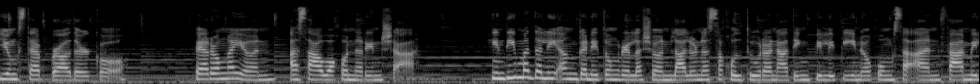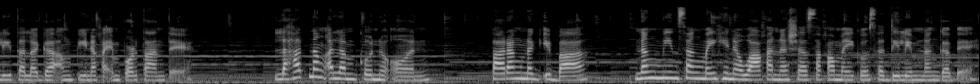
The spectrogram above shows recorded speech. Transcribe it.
Yung stepbrother ko. Pero ngayon, asawa ko na rin siya. Hindi madali ang ganitong relasyon lalo na sa kultura nating Pilipino kung saan family talaga ang pinaka-importante. Lahat ng alam ko noon, parang nag-iba nang minsang may hinawakan na siya sa kamay ko sa dilim ng gabi.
